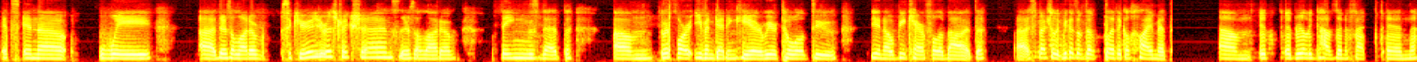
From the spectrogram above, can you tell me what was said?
It's in a way. Uh, there's a lot of security restrictions. There's a lot of things that um, before even getting here, we were told to, you know, be careful about, uh, especially because of the political climate. Um, it it really has an effect in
